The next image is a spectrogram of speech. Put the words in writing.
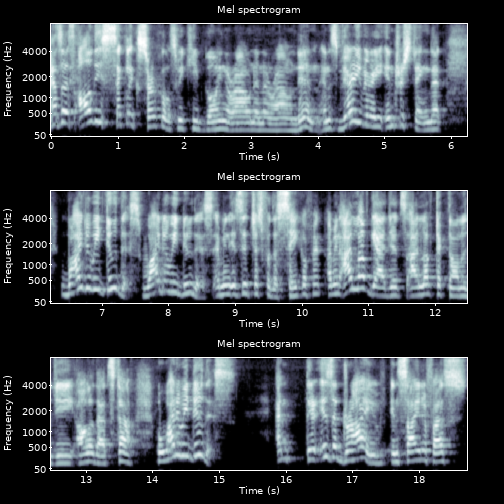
And so it's all these cyclic circles we keep going around and around in, and it's very very interesting that. Why do we do this? Why do we do this? I mean, is it just for the sake of it? I mean, I love gadgets, I love technology, all of that stuff, but why do we do this? And there is a drive inside of us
